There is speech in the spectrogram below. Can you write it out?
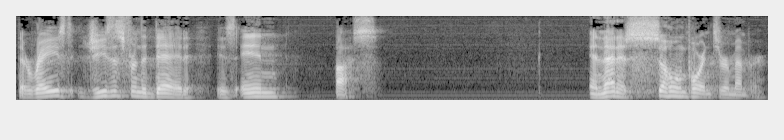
that raised Jesus from the dead is in us. And that is so important to remember.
